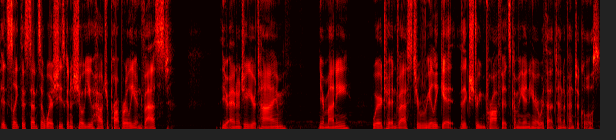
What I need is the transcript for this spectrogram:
It's like the sense of where she's going to show you how to properly invest your energy, your time, your money, where to invest to really get the extreme profits coming in here with that 10 of pentacles.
